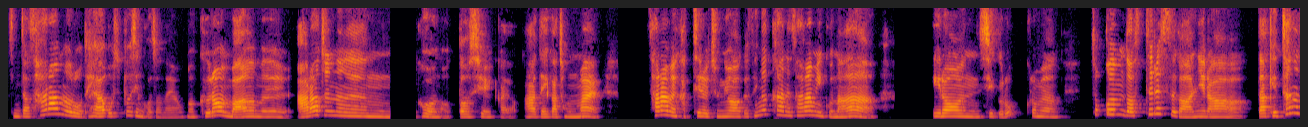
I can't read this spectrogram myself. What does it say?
진짜 사람으로 대하고 싶으신 거잖아요. 막 그런 마음을 알아주는 건 어떠실까요? '아 내가 정말 사람의 가치를 중요하게 생각하는 사람이구나.' 이런 식으로? 그러면 쪼끔 더 스트레스가 아니라 '나 괜찮은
